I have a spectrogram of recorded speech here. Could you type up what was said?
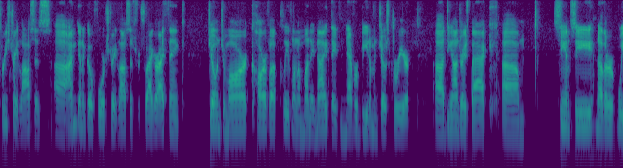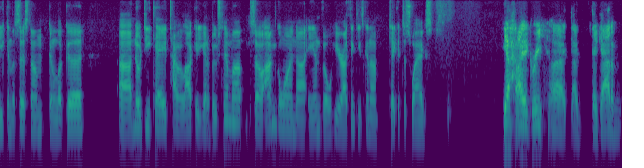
three straight losses. Uh, I'm going to go four straight losses for Swagger. I think Joe and Ja'Marr carve up Cleveland on Monday night. They've never beat him in Joe's career. Uh, DeAndre's back. Um, CMC, another week in the system. Going to look good. Uh, no DK, Tyler Lockett. You got to boost him up. So I'm going uh, Anvil here. I think he's going to take it to Swags. Yeah, I agree. Uh, I think Adam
